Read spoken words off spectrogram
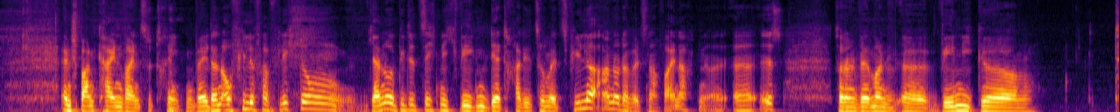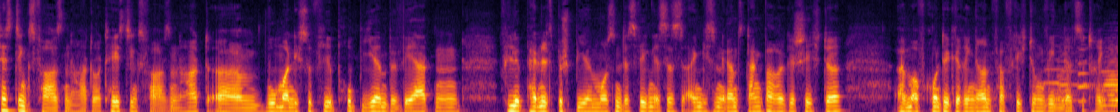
entspannt keinen Wein zu trinken. Weil dann auch viele Verpflichtungen, Januar bietet sich nicht wegen der Tradition jetzt viele an oder weil es nach Weihnachten äh, ist, sondern wenn man äh, wenige Testingsphasen hat oder Tastingsphasen hat, ähm, wo man nicht so viel probieren, bewerten, viele Panels bespielen muss. Und deswegen ist es eigentlich so eine ganz dankbare Geschichte, aufgrund der geringeren Verpflichtung weniger zu trinken.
